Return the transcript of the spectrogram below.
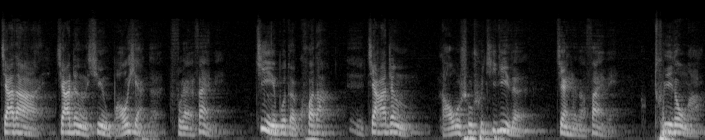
加大家政信用保险的覆盖范围，进一步的扩大家政劳务输出基地的建设的范围，推动啊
